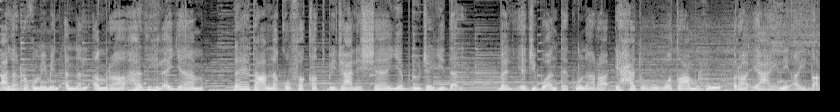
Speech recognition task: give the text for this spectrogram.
على الرغم من أن الأمر هذه الأيام لا يتعلق فقط بجعل الشاي يبدو جيدا بل يجب أن تكون رائحته وطعمه رائعين أيضاً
